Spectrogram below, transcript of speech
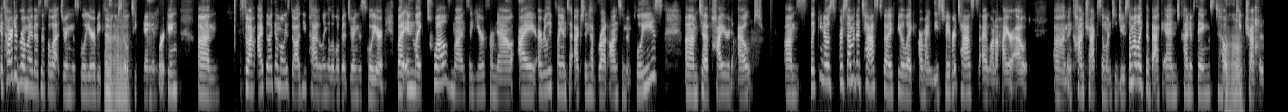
it's hard to grow my business a lot during the school year because mm-hmm. I'm still mm-hmm. teaching and working. Um, so I'm, I feel like I'm always doggy paddling a little bit during the school year. But in like 12 months, a year from now, I, I really plan to actually have brought on some employees um, to have hired out. Um, like, you know, for some of the tasks that I feel like are my least favorite tasks, I want to hire out um, and contract someone to do some of like the back end kind of things to help uh-huh. keep track of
